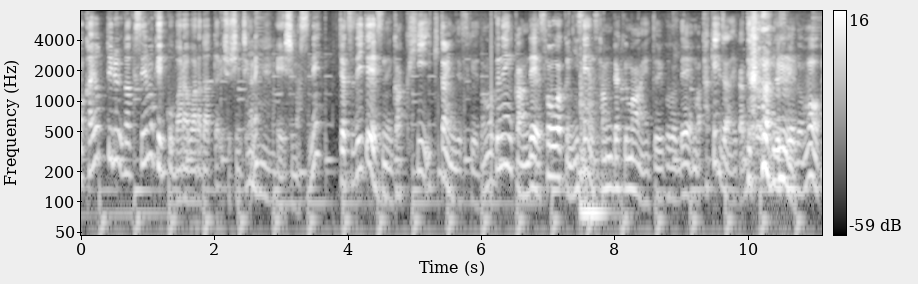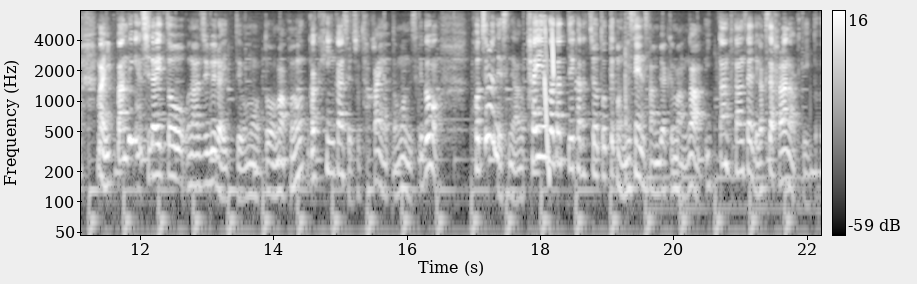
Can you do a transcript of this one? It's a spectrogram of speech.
まあ、通ってる学生も結構バラバラだったり出身地がね、えーしますね。じゃあ続いてですね学費行きたいんですけれども6年間で総額2300万円ということで、まあ、高いんじゃないかってことなんですけれども、まあ一般的な次第と同じぐらいって思うと、まあ、この学費に関してはちょっと高いなと思うんですけどこちらですねあの貸与型っていう形をとってこの2300万が一旦負担されて学生は払わなくていいと。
